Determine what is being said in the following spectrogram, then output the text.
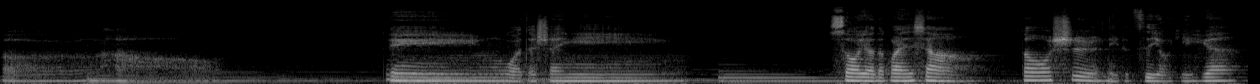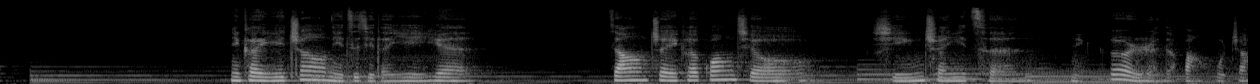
很好，听我的声音，所有的观想都是你的自由意愿。你可以依照你自己的意愿，将这一颗光球形成一层你个人的防护罩。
